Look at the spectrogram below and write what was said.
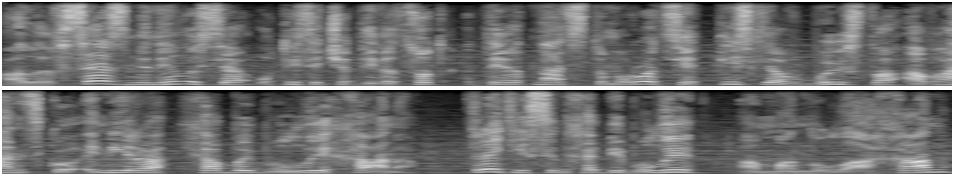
Але все змінилося у 1919 році після вбивства афганського еміра Хабибули хана. Третій син Хабібули Аманулла хан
